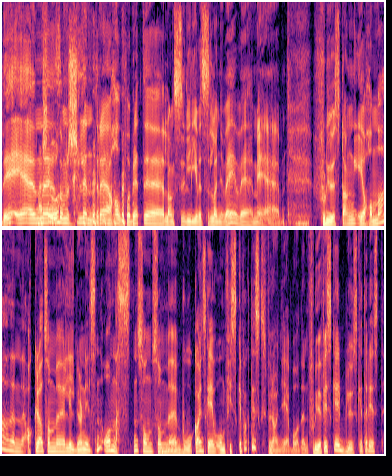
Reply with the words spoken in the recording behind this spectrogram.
Det er en som slentrer halvforberedt eh, langs livets landevei med fluestang i hånda, akkurat som eh, Lillebjørn Nilsen, og nesten sånn som eh, boka han skrev om fiske, faktisk. For han er både en fluefisker, bluesgitarist,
